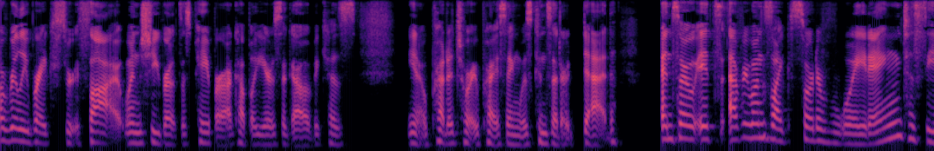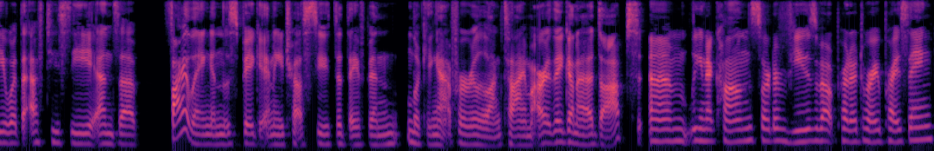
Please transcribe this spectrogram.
a really breakthrough thought when she wrote this paper a couple years ago because, you know, predatory pricing was considered dead. And so it's everyone's like sort of waiting to see what the FTC ends up filing in this big antitrust suit that they've been looking at for a really long time. Are they going to adopt um, Lina Khan's sort of views about predatory pricing?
